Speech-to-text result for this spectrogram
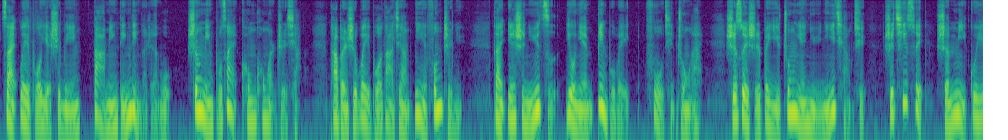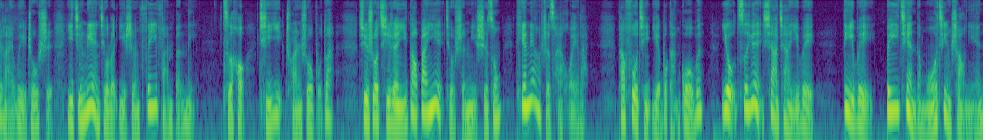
在魏博也是名大名鼎鼎的人物。声名不在空空儿之下。她本是魏博大将聂风之女，但因是女子，幼年并不为父亲钟爱。十岁时被一中年女尼抢去，十七岁神秘归来魏州时，已经练就了一身非凡本领。此后奇异传说不断，据说其人一到半夜就神秘失踪，天亮时才回来。他父亲也不敢过问，又自愿下嫁一位地位卑贱的魔镜少年。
